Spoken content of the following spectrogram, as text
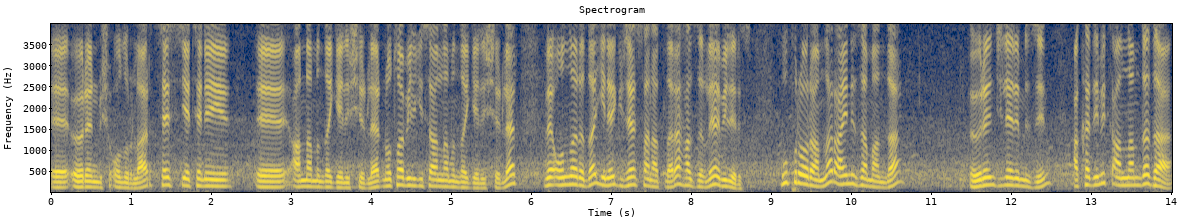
e, öğrenmiş olurlar. Ses yeteneği e, anlamında gelişirler, nota bilgisi anlamında gelişirler ve onları da yine güzel sanatlara hazırlayabiliriz. Bu programlar aynı zamanda öğrencilerimizin akademik anlamda da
